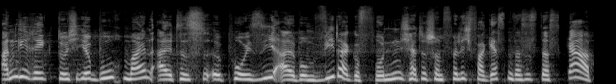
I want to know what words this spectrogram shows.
angeregt durch ihr Buch mein altes äh, Poesiealbum wiedergefunden. Ich hatte schon völlig vergessen, dass es das gab.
